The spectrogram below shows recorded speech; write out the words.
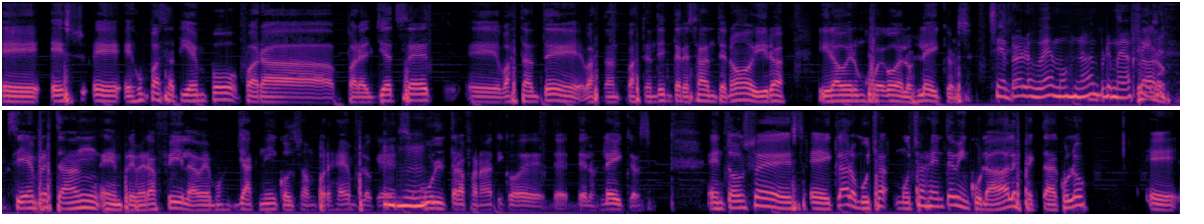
es, es un pasatiempo para, para el jet set eh, bastante, bastante, bastante interesante, ¿no? Ir a, ir a ver un juego de los Lakers. Siempre los vemos, ¿no? En primera fila. Claro, siempre están en primera fila. Vemos Jack Nicholson, por ejemplo, que es ultra fanático de, los Lakers. Entonces, eh, claro, mucha, mucha gente vinculada al espectáculo. Eh,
